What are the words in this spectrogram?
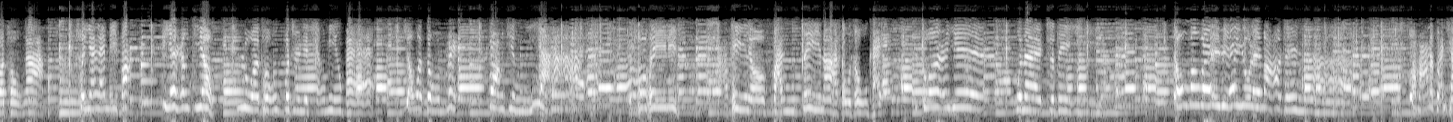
罗通啊，出言来没把别人叫，罗通不知你听明白，叫我东门放进你呀，不会里。赔了反贼，那都走开。罗二爷无奈只得东门外边又来骂阵呐，坐马的端枪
